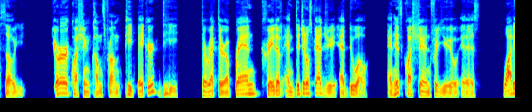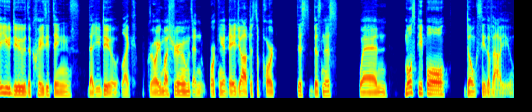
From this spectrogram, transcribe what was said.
So your question comes from Pete Baker, the director of brand, creative, and digital strategy at Duo. And his question for you is, why do you do the crazy things that you do, like growing mushrooms and working a day job to support this business when most people don't see the value?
